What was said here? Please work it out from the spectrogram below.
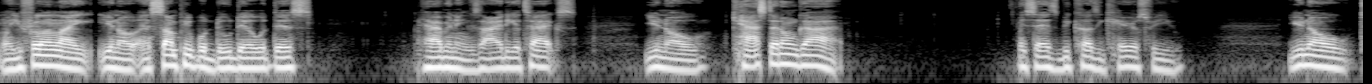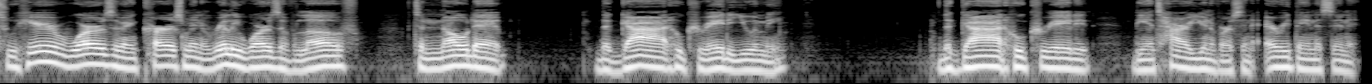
when you feeling like, you know, and some people do deal with this, having anxiety attacks, you know, cast that on God. It says, because he cares for you. You know, to hear words of encouragement and really words of love, to know that the God who created you and me, the God who created the entire universe and everything that's in it,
